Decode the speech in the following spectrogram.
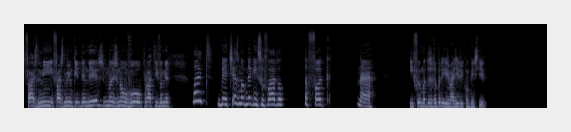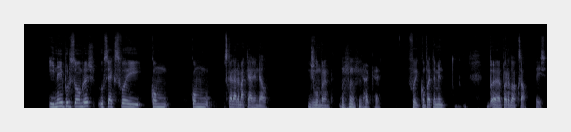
faz de mim, faz de mim o que entenderes, mas não vou proativamente. What? Bitch, és uma boneca insuflável? The fuck? Nah. E foi uma das raparigas mais giras com quem estive. E nem por sombras o sexo foi como, como se calhar a maquilhagem dela. Deslumbrante. ok. Foi completamente uh, paradoxal. É isso.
